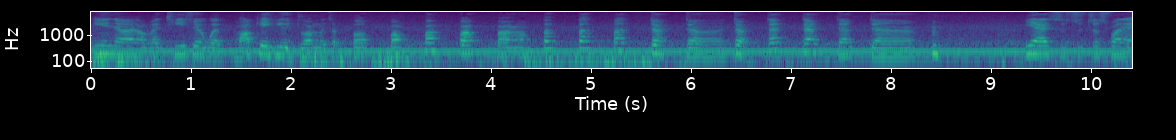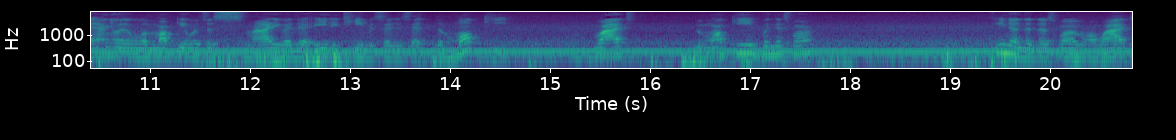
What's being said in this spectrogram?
You know, the teaser with Market Hill drum with a bum bum bum bum bum bum bum bum dun dun dun dun dun dun dun. Hmm. Yeah, it's just, just one annual when Market was a smiley with the ADT, but said it said the monkey, right? the monkey for this one. You know that this one, alright?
